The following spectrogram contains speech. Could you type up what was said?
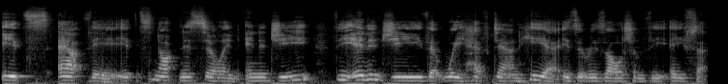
it's out there. It's not necessarily an energy. The energy that we have down here is a result of the ether.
